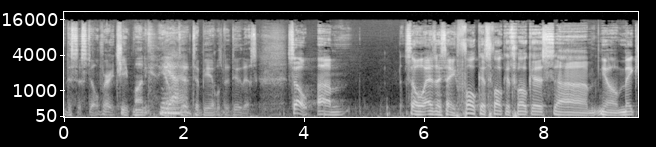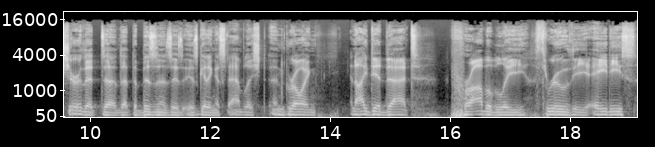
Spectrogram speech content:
this is still very cheap money, you Yeah. know, to, to be able to do this. So, um, so as I say, focus, focus, focus. Um, you know, make sure that uh, that the business is is getting established and growing. And I did that probably through the '80s.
